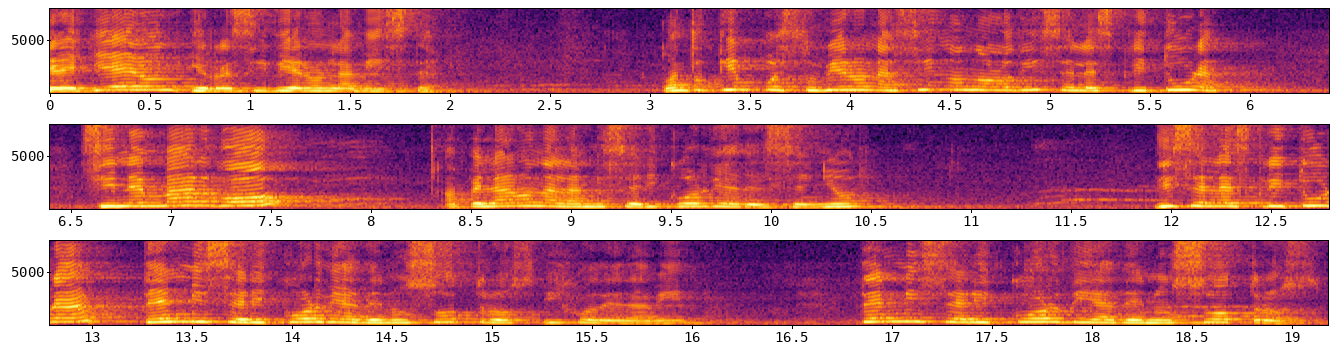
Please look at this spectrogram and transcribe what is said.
creyeron y recibieron la vista. ¿Cuánto tiempo estuvieron así? No nos lo dice la escritura. Sin embargo, apelaron a la misericordia del Señor. Dice la escritura, ten misericordia de nosotros, hijo de David. Ten misericordia de nosotros.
